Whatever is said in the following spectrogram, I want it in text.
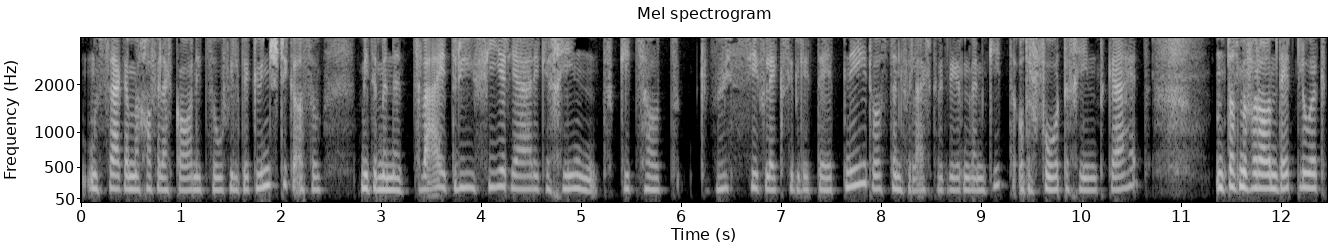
muss sagen, man kann vielleicht gar nicht so viel begünstigen. Also mit einem zwei, drei, vierjährigen Kind gibt es halt gewisse Flexibilität nicht, was es dann vielleicht wieder irgendwann gibt oder vor dem Kind gegeben hat. Und dass man vor allem dort schaut,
